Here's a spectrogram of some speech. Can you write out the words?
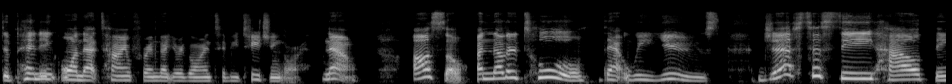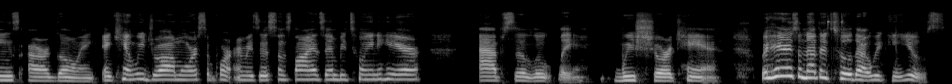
depending on that time frame that you're going to be teaching on. Now, also, another tool that we use just to see how things are going. And can we draw more support and resistance lines in between here? Absolutely, we sure can. But here's another tool that we can use.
